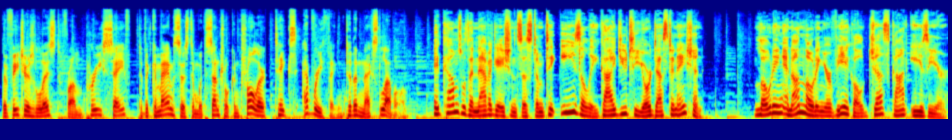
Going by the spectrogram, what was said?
The features list from pre-safe to the COMAND system with central controller takes everything to the next level. It comes with a navigation system to easily guide you to your destination. Loading and unloading your vehicle just got easier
